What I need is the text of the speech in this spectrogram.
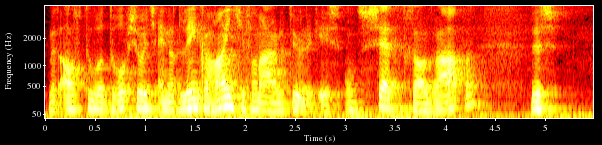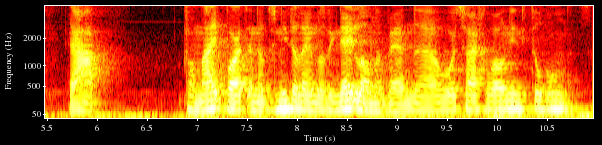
Met af en toe wat dropshots. En dat linkerhandje van haar natuurlijk is ontzettend groot wapen. Dus ja, van mijn part, en dat is niet alleen omdat ik Nederlander ben, eh, hoort zij gewoon in die top 100.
